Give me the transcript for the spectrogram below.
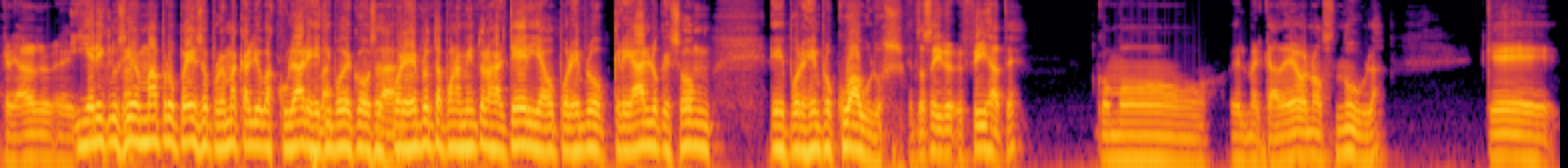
crear... Eh, y era inclusive más propenso a problemas cardiovasculares, ese tipo de cosas. Por ejemplo, un taponamiento en las arterias o, por ejemplo, crear lo que son, eh, por ejemplo, coágulos. Entonces, fíjate como el mercadeo nos nubla, que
